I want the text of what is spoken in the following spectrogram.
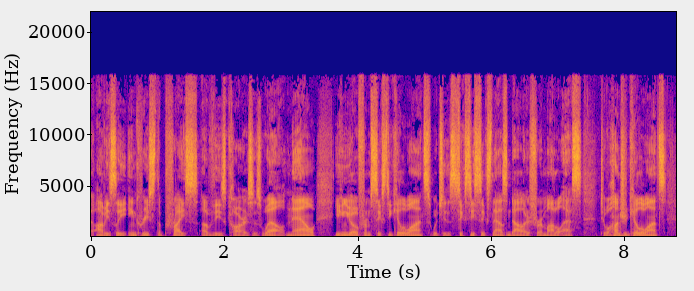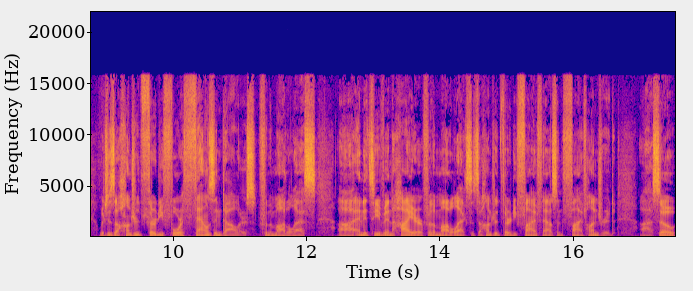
obviously increase the price of these cars as well. Now you can go from 60 kilowatts, which is $66,000 for a Model S, to 100 kilowatts, which is $134,000 for the Model S, uh, and it's even higher for the Model X. It's 135,500. Uh, so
